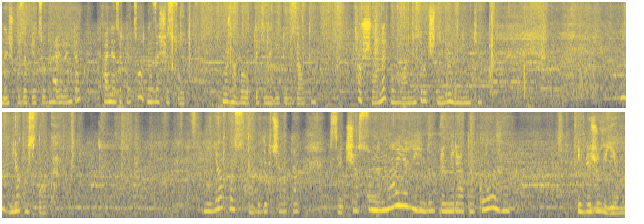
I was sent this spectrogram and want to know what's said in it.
знижку за 500 гривень, так? Хай не за 500, ну за 600. Можна було б такі на літо взяти. А що, непогані, зручні, легенькі. Ну, якось так. Якось так, дівчата. Все, часу немає. Йду приміряти клоги і біжу в Єву.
